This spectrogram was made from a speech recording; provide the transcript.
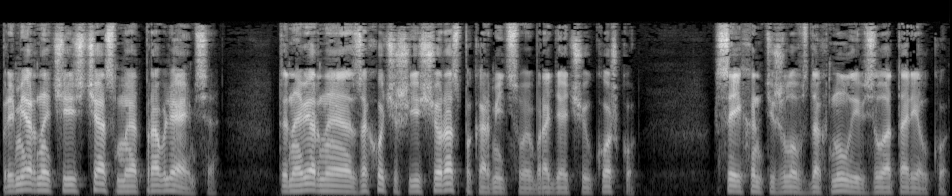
«Примерно через час мы отправляемся. Ты, наверное, захочешь еще раз покормить свою бродячую кошку». Сейхан тяжело вздохнула и взяла тарелку.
